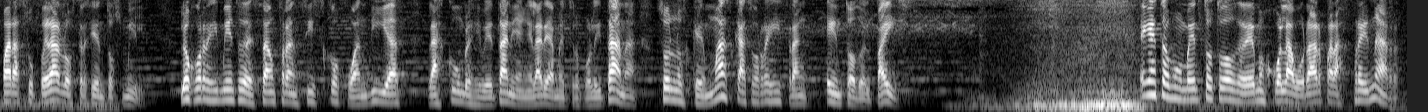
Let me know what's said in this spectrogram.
para superar los 300.000. Los corregimientos de San Francisco, Juan Díaz, Las Cumbres y Betania en el área metropolitana son los que más casos registran en todo el país. En estos momentos todos debemos colaborar para frenar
